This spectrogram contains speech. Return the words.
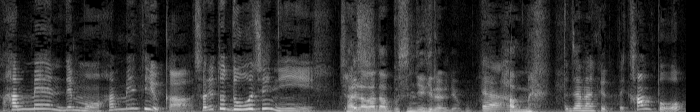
反面でも反面っていうかそれと同時に 잘 나가다 무슨 얘기를 하려고? いや 한매. じゃなくて漢方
